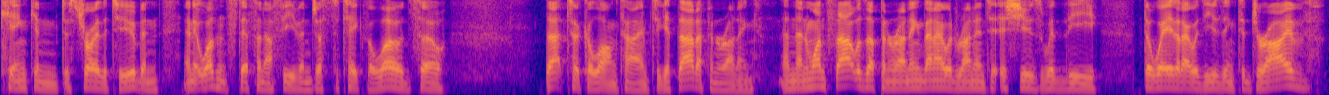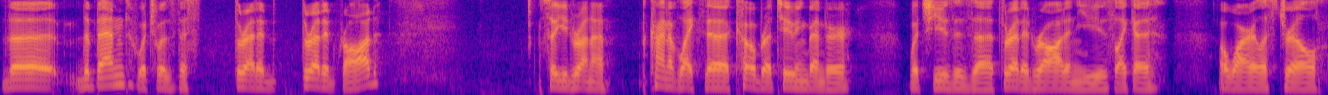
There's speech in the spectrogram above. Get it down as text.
kink and destroy the tube, and and it wasn't stiff enough even just to take the load. So that took a long time to get that up and running. And then once that was up and running, then I would run into issues with the the way that I was using to drive the the bend, which was this threaded threaded rod. So you'd run a kind of like the Cobra tubing bender, which uses a threaded rod, and you use like a a wireless drill,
